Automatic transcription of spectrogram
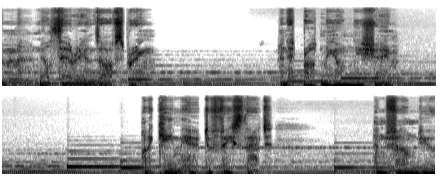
am Neltharion's offspring. And it brought me only shame. I came here to face that. And found you.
